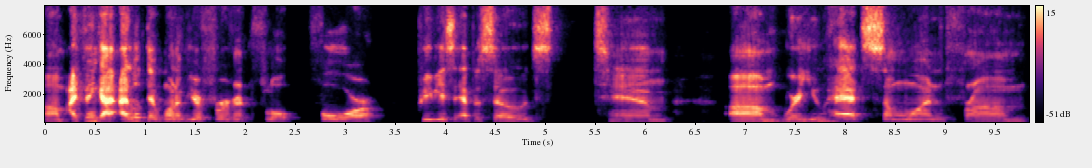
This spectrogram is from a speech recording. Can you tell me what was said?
Um, I think I, I looked at one of your fervent flow four previous episodes, Tim, um, where you had someone from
